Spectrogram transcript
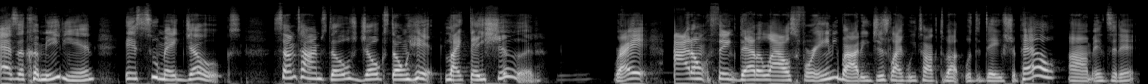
as a comedian is to make jokes. Sometimes those jokes don't hit like they should. Right? I don't think that allows for anybody, just like we talked about with the Dave Chappelle um, incident.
